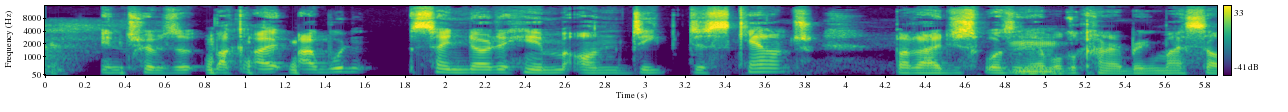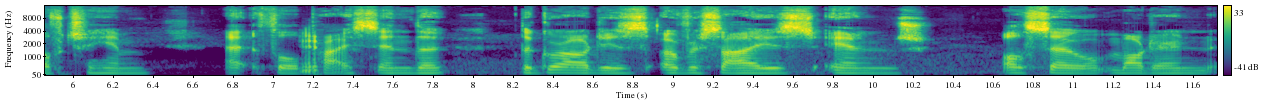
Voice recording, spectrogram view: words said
Mm. in terms of like I, I wouldn't say no to him on deep discount, but I just wasn't Mm. able to kind of bring myself to him at full Yeah. price. And the the Grodd is oversized and also modern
